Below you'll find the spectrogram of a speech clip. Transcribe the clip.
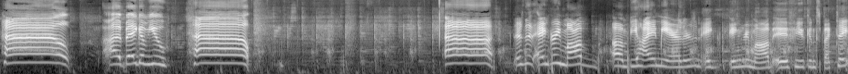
Help! I beg of you. Help! Ah! There's an angry mob um, behind me. There's an ang- angry mob. If you can spectate,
